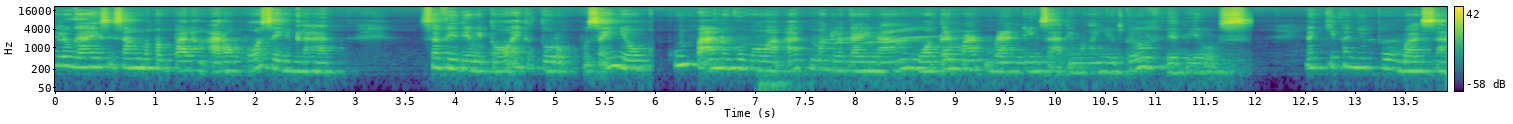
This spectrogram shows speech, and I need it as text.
Hello guys, isang mapagpalang araw po sa inyong lahat. Sa video ito ay tuturo po sa inyo kung paano gumawa at maglagay ng watermark branding sa ating mga YouTube videos. Nakita niyo po ba sa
